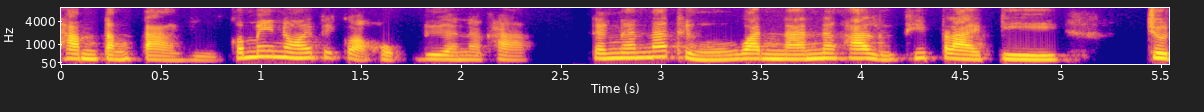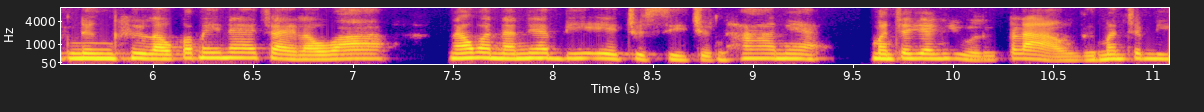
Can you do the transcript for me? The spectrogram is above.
ทำต่างๆ อยู่ ก็ไม่น้อยไปกว่า 6 เดือนนะคะ ดังนั้นน่าถึงวันนั้นนะคะ หรือที่ปลายปี จุดหนึ่งคือเราก็ไม่แน่ใจแล้วว่าณวันนั้นเนี่ย BA จุดสี่จุดห้าเนี่ย มันจะยังอยู่หรือเปล่า หรือมันจะมี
